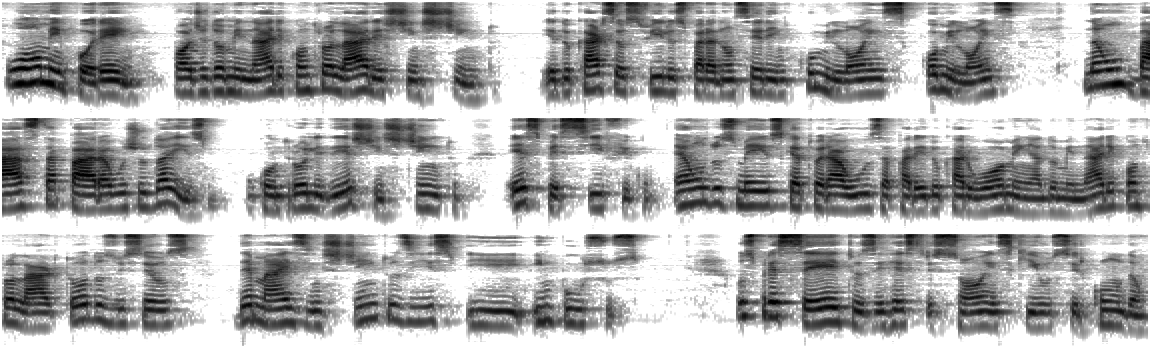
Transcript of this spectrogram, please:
O homem, porém, pode dominar e controlar este instinto. Educar seus filhos para não serem comilões, comilões não basta para o judaísmo. O controle deste instinto específico é um dos meios que a Torá usa para educar o homem a dominar e controlar todos os seus demais instintos e, e impulsos. Os preceitos e restrições que o circundam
